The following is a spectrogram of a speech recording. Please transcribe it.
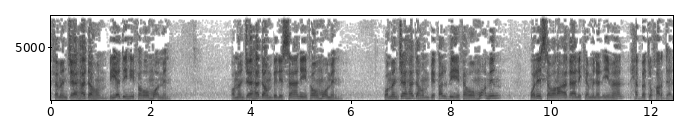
فمن جاهدهم بيده فهو مؤمن ومن جاهدهم بلسانه فهو مؤمن ومن جاهدهم بقلبه فهو مؤمن وليس وراء ذلك من الإيمان حبة خردل.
